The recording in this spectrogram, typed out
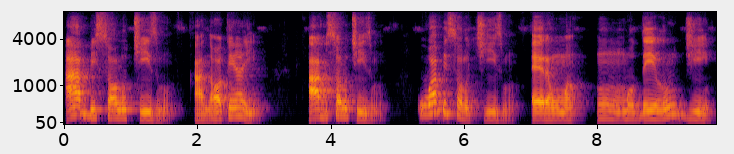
absolutismo. Anotem aí. Absolutismo. O absolutismo era uma, um modelo de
